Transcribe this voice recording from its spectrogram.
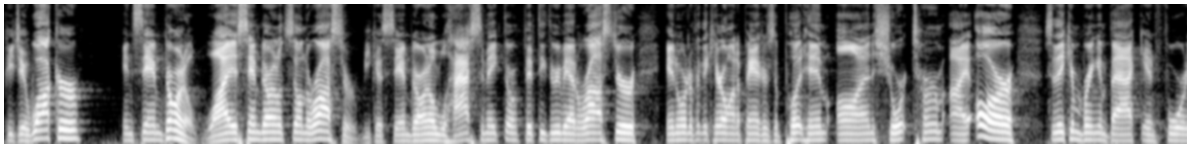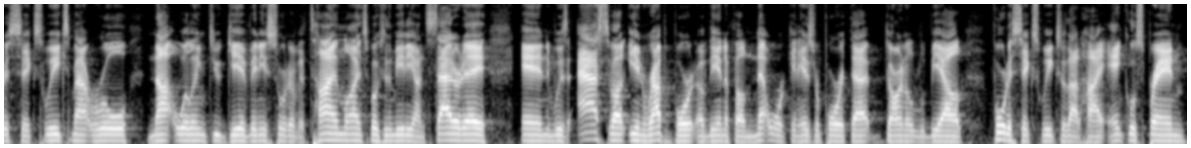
PJ Walker, and Sam Darnold. Why is Sam Darnold still on the roster? Because Sam Darnold will has to make the 53 man roster in order for the Carolina Panthers to put him on short term IR so they can bring him back in four to six weeks. Matt Rhule not willing to give any sort of a timeline, spoke to the media on Saturday and was asked about Ian Rapoport of the NFL Network in his report that Darnold would be out four to six weeks without high ankle sprain.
